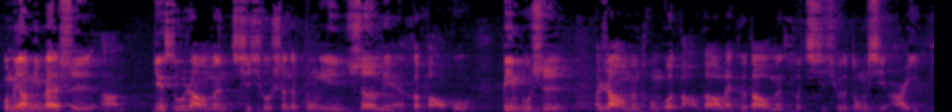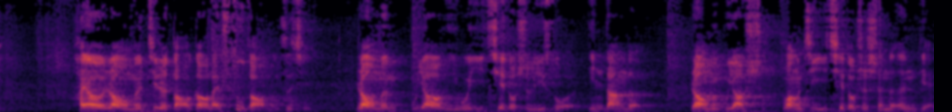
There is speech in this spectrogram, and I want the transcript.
我们要明白的是啊，耶稣让我们祈求神的供应、赦免和保护，并不是让我们通过祷告来得到我们所祈求的东西而已。他要让我们借着祷告来塑造我们自己，让我们不要以为一切都是理所应当的，让我们不要忘记一切都是神的恩典。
